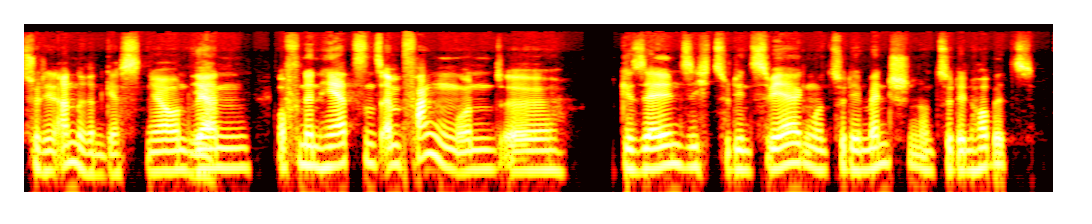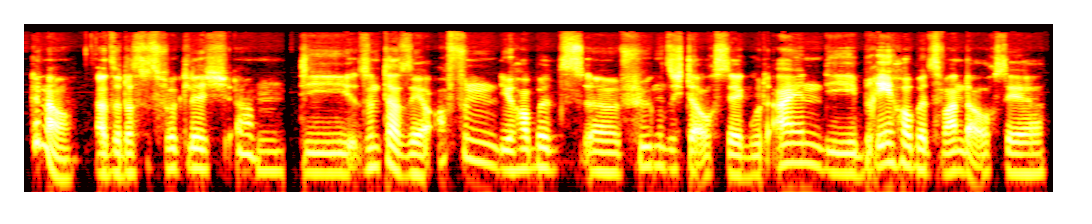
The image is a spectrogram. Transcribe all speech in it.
Zu den anderen Gästen, ja, und Ja. werden offenen Herzens empfangen und äh, gesellen sich zu den Zwergen und zu den Menschen und zu den Hobbits. Genau, also das ist wirklich, ähm, die sind da sehr offen, die Hobbits äh, fügen sich da auch sehr gut ein, die Bre-Hobbits waren da auch sehr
